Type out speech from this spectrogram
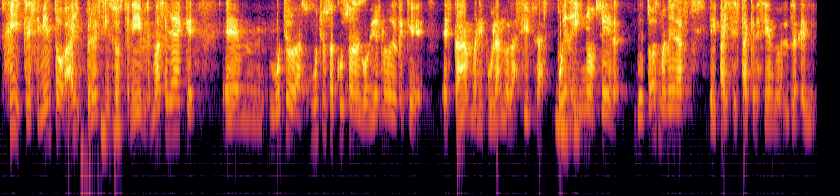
Sí, crecimiento hay, pero es insostenible. Más allá de que em, muchos, muchos acusan al gobierno de que está manipulando las cifras. Puede y no ser. De todas maneras, el país está creciendo. El,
